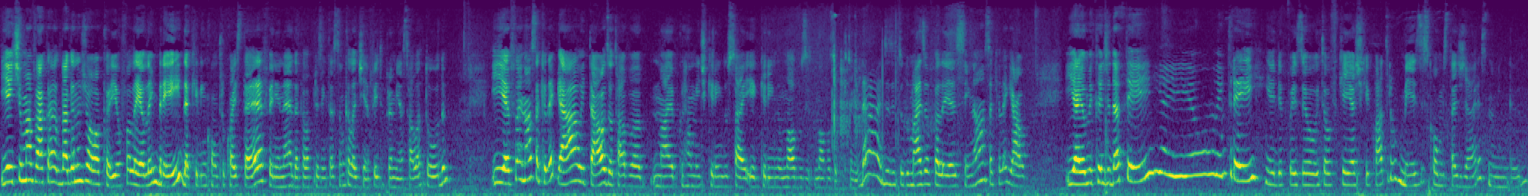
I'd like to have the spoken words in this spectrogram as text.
E aí tinha uma vaga, vaga no Joca. E eu falei, eu lembrei daquele encontro com a Stephanie, né? Daquela apresentação que ela tinha feito pra minha sala toda. E aí eu falei, nossa, que legal e tal. Eu tava, na época, realmente querendo sair, querendo novos, novas oportunidades e tudo mais. Eu falei assim, nossa, que legal. E aí eu me candidatei e aí eu entrei. E aí depois eu. Então eu fiquei acho que quatro meses como estagiária, se não me engano.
